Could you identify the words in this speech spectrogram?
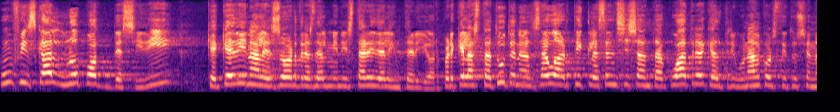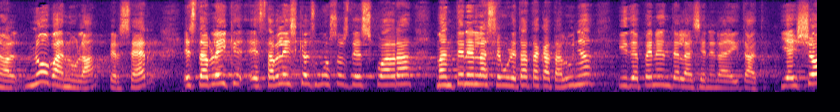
Un fiscal no pot decidir que quedin a les ordres del Ministeri de l'Interior, perquè l'Estatut en el seu article 164, que el Tribunal Constitucional no va anul·lar, per cert, estableix que, els Mossos d'Esquadra mantenen la seguretat a Catalunya i depenen de la Generalitat. I això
